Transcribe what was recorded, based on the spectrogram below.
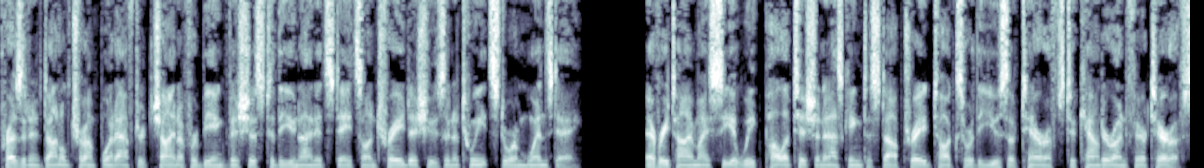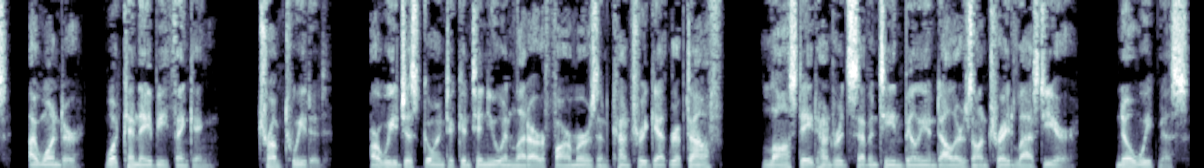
President Donald Trump went after China for being vicious to the United States on trade issues in a tweet storm Wednesday. Every time I see a weak politician asking to stop trade talks or the use of tariffs to counter unfair tariffs, I wonder, what can they be thinking? Trump tweeted. Are we just going to continue and let our farmers and country get ripped off? Lost $817 billion on trade last year. No weakness.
